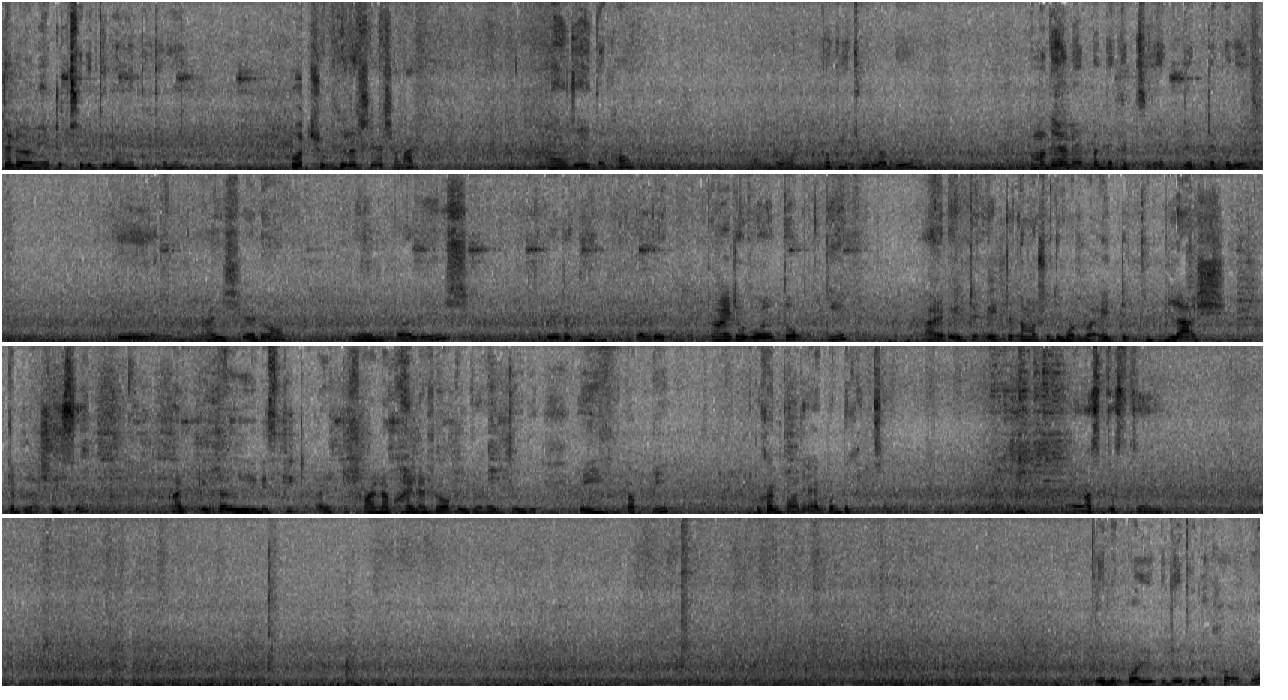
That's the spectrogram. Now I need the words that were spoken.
চলো, আমি একটা ছবি তুলে নিই প্রথমে। ছবি তোলা শেষ আমার। এই যে, দেখো। কত কিছু লাগে। তোমাদের আমি একবার দেখাচ্ছি, একটা একটা করে। এ, আই শ্যাডো, নেল পালিশ। তারপরে এটা কি? তাহলে তোমার এটা বলো তো, কি? আর এটা এটা তোমার শুধু বলবা, এটা কি ব্লাশ এটা ব্লাশ হয়েছে আর এটা লিপস্টিক আর এটা সয়না খয়না সব, এই জায়গায় চুড়ি এই পাপড়ি ওখানে তোমাদের একবার দেখাচ্ছে। আস্তে আস্তে। তাহলে পরের ভিডিওতে দেখা হবে।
